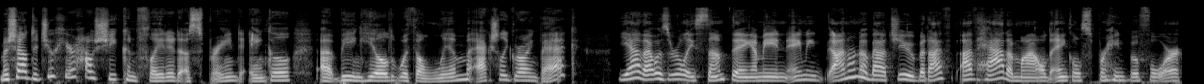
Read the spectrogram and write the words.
Michelle, did you hear how she conflated a sprained ankle uh, being healed with a limb actually growing back? Yeah, that was really something. I mean, Amy, I don't know about you, but I've I've had a mild ankle sprain before,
